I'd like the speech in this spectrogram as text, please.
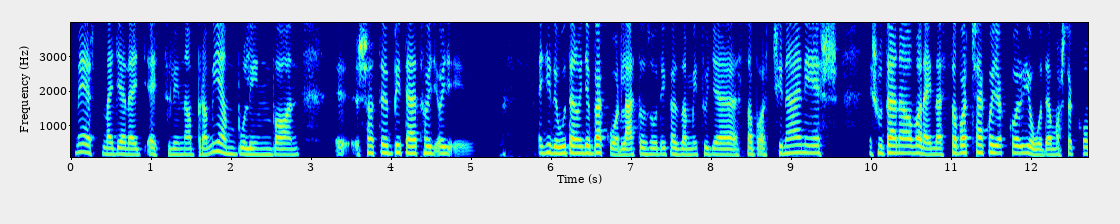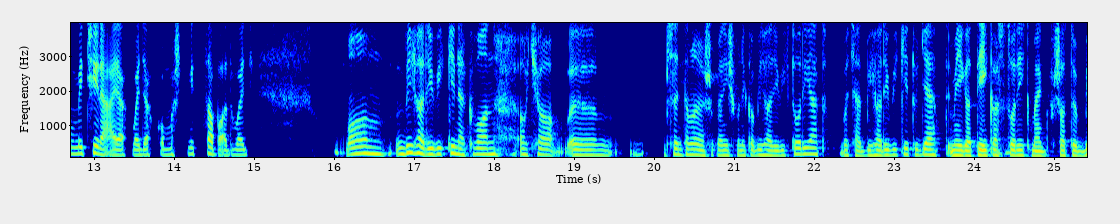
miért megy el egy, egy szülinapra, milyen bulim van, stb. Tehát, hogy, hogy egy idő után ugye bekorlátozódik az, amit ugye szabad csinálni, és, és utána van egy nagy szabadság, hogy akkor jó, de most akkor mit csináljak, vagy akkor most mit szabad, vagy... A Bihari Vikinek van, hogyha ö, szerintem nagyon sokan ismerik a Bihari Viktóriát, vagy hát Bihari Vikit, ugye, még a Téka sztorik, meg stb.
